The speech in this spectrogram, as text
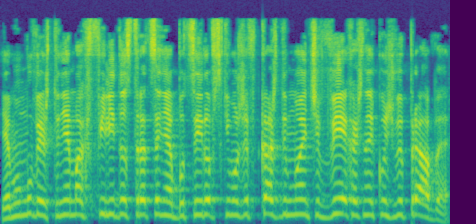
Ja mu mówię, że to nie ma chwili do stracenia, bo Cejrowski może w każdym momencie wyjechać na jakąś wyprawę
